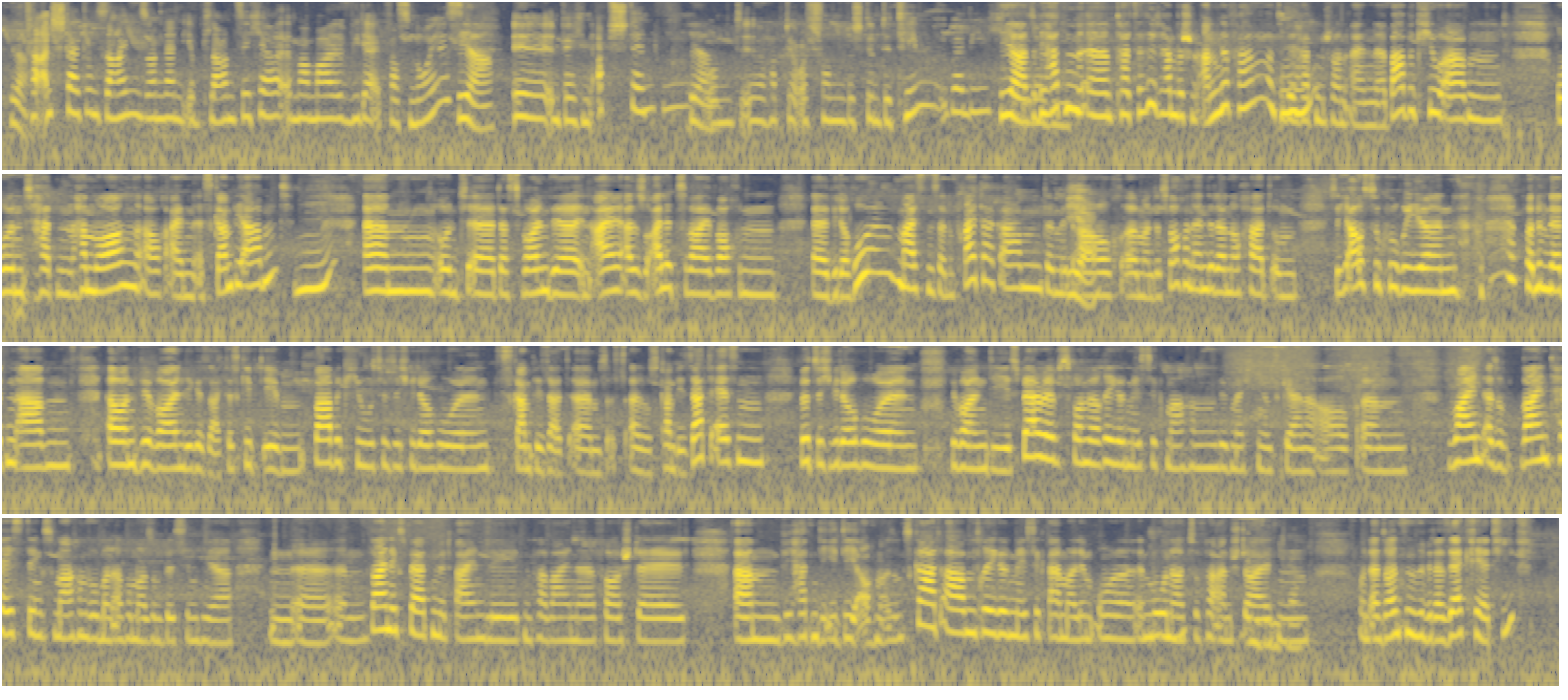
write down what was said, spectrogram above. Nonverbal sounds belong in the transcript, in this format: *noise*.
Ja. Veranstaltung sein, sondern ihr plant sicher immer mal wieder etwas Neues. Ja, Äh, In welchen Abständen? Ja. Und äh, habt ihr euch schon bestimmte Themen überlegt? ja also wir hatten äh, tatsächlich haben wir schon angefangen. Also Mhm. wir hatten schon einen Barbecue-Abend und hatten haben morgen auch einen Scampi-Abend. Mhm. Ähm, und äh, das wollen wir in all, also so alle zwei Wochen äh, wiederholen, meistens einem Freitagabend, damit Ja. auch äh, man das Wochenende dann noch hat, um sich auszukurieren *laughs* von einem netten Abend. Und wir wollen, wie gesagt, es gibt eben Barbecues, die sich wiederholen, Scampi satt, ähm, also Scampi satt essen wird sich wiederholen. Wir wollen die Spare Ribs wollen wir regelmäßig machen. Wir möchten uns gerne auch ähm, Wein, also Weintastings machen, wo man einfach mal so ein bisschen hier einen, äh, einen Weinexperten mit einlädt, ein paar Weine vorstellt. Ähm, wir hatten die Idee, auch mal so einen Skatabend regelmäßig einmal im, Ur- im Monat zu veranstalten. Und ansonsten sind wir da sehr kreativ.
